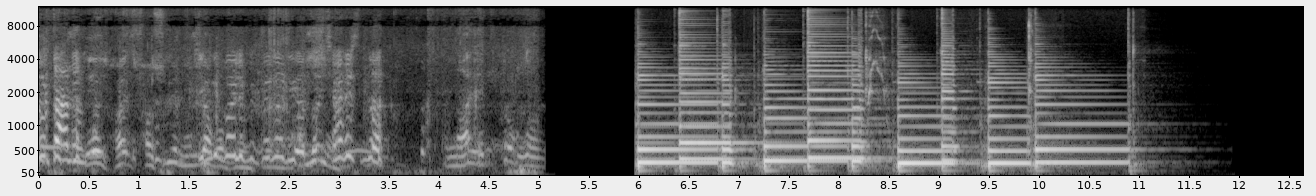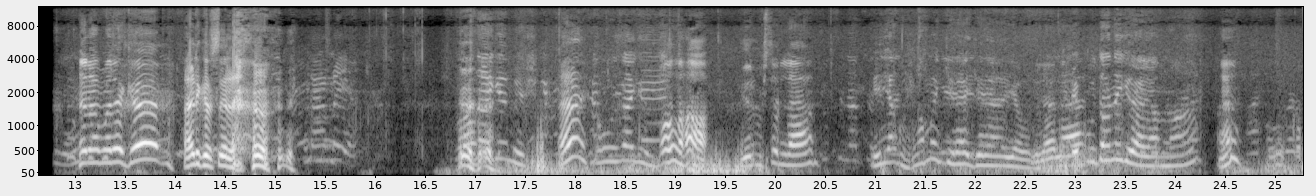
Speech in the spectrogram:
Kurtardım. Çünkü böyle biber arıyordu zor. Selamünaleyküm. Aleykümselam. Oğuzdan girmiş. He? Oğuzdan girmiş. Valla. Girmiştir lan. İyi yapmış ama girer girer yavrum. Girer lan. E buradan ne girer yanına? He? Oğlum var.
